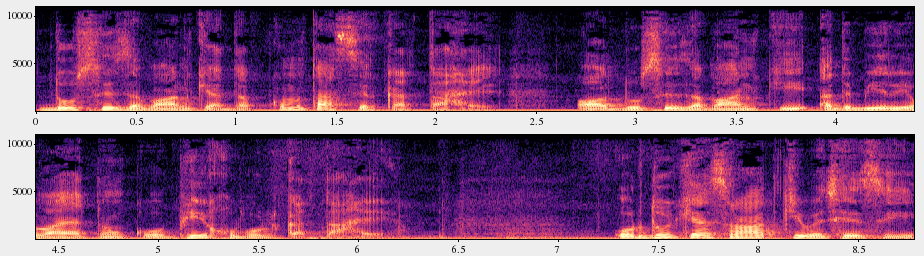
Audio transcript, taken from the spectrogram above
دوسری زبان کے ادب کو متاثر کرتا ہے۔ اور دوسری زبان کی ادبی روایتوں کو بھی قبول کرتا ہے۔ اردو کے اثرات کی وجہ سے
